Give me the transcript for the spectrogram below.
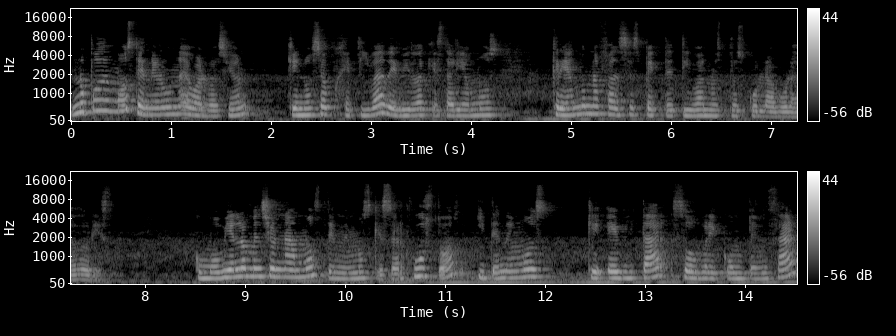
No podemos tener una evaluación que no sea objetiva debido a que estaríamos creando una falsa expectativa a nuestros colaboradores. Como bien lo mencionamos, tenemos que ser justos y tenemos que evitar sobrecompensar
